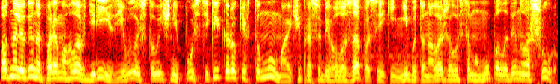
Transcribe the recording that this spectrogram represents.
Одна людина перемогла в дірі і з'явилась в столичній пусті кілька років тому, маючи при собі голозаписи, які нібито належали самому паладину Ашуру.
